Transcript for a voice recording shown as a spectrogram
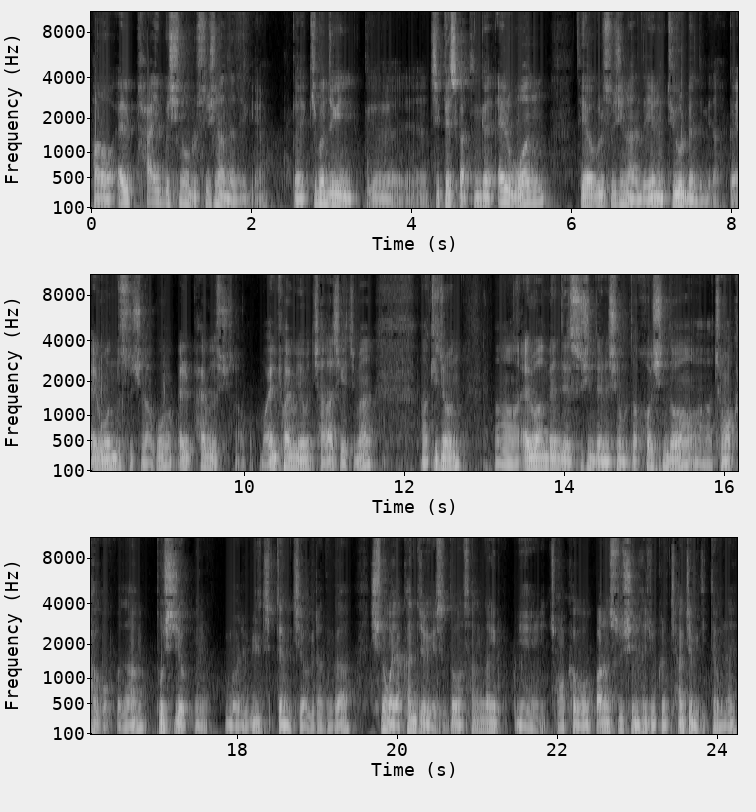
바로 L5 신호를 수신한다는 얘기예요. 그러니까 기본적인 그 GPS 같은 경우는 L1 대역을 수신하는데 얘는 dual band입니다. 그러니까 L1도 수신하고 L5도 수신하고 뭐 L5는 여러분 잘 아시겠지만 어, 기존 어, L1 밴드에 수신되는 신호보다 훨씬 더 어, 정확하고 그다음 도시적 뭐 밀집된 지역이라든가 신호가 약한 지역에서도 상당히 예, 정확하고 빠른 수신을 해주는 그런 장점이 있기 때문에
